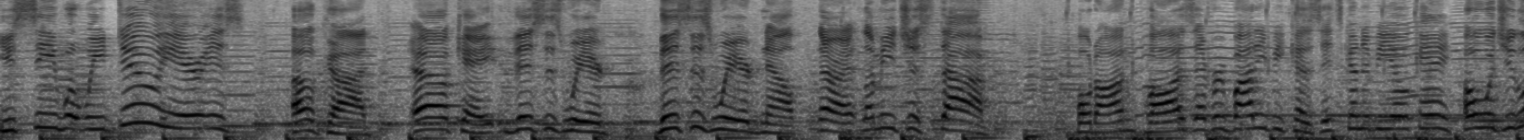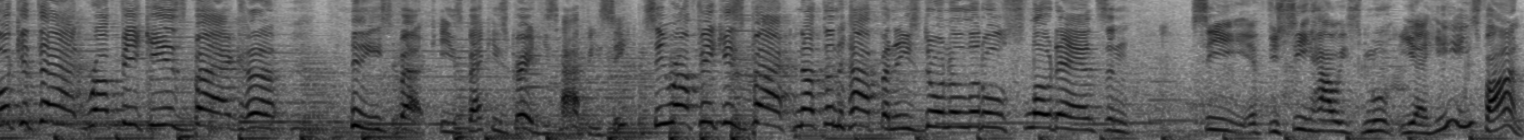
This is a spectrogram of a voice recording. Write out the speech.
You see, what we do here is... Oh, God. Okay, this is weird. This is weird now. All right, let me just, uh... Hold on, pause, everybody, because it's gonna be okay. Oh, would you look at that? Rafiki is back, huh? he's back. He's back. He's great. He's happy. See? See, Rafiki's back. Nothing happened. He's doing a little slow dance and See, if you see how he's moving, yeah, he, he's fine.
